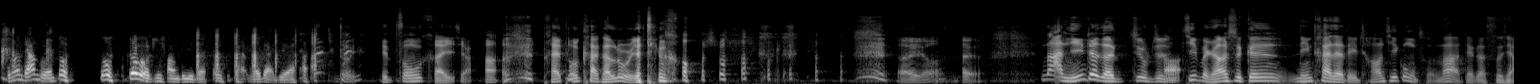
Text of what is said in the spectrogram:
可能两种人都都都有智商低的，我感觉啊。对，你综合一下啊，抬头看看路也挺好，是吧？哎呦，哎呦，那您这个就是啊基本上是跟您太太得长期共存了，这个思想，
